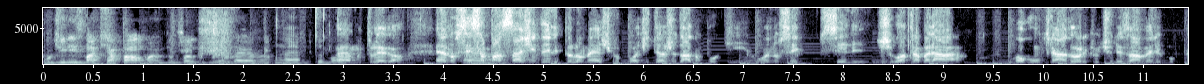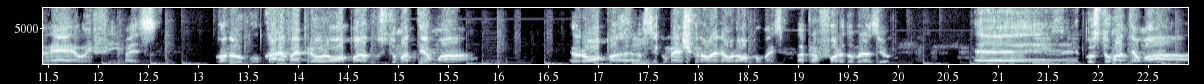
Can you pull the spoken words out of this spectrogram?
o Diniz batia a palma do banco de reserva. É, muito bom. É, muito legal. É, não sei É. se a passagem dele pelo México pode ter ajudado um pouquinho. Eu não sei se ele chegou a trabalhar com algum treinador que utilizava ele com o pé, ou enfim, mas quando o cara vai pra Europa, costuma ter uma. Europa, eu Sim. sei que o México não é na Europa, mas vai pra fora do Brasil. É, Sim, sim. Costuma ter uma,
